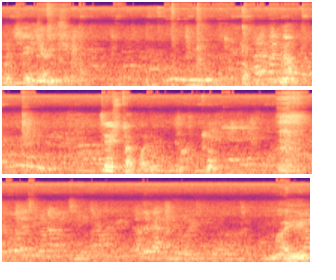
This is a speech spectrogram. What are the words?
করতে চাইছে। না, চেষ্টা করে মাত্র মায়ের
